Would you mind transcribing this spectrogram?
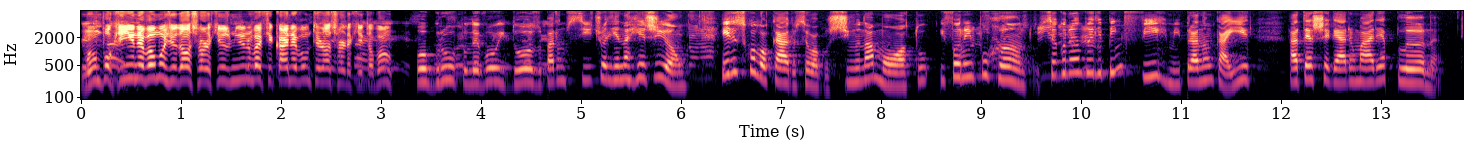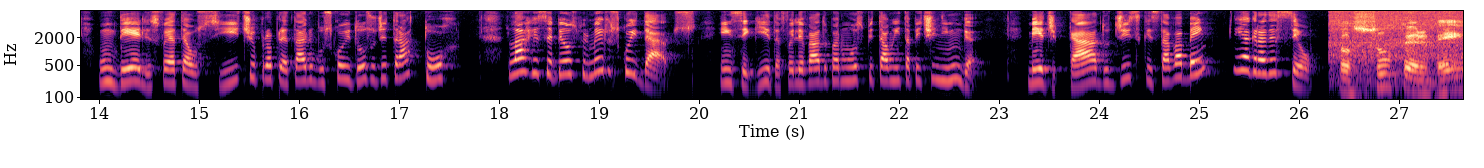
Vamos um pouquinho, né? Vamos ajudar o senhor aqui. Os meninos vão ficar, né? Vamos tirar o senhor daqui, tá bom? O grupo levou o idoso para um sítio ali na região. Eles colocaram o seu Agostinho na moto e foram empurrando, segurando ele bem firme para não cair, até chegar a uma área plana. Um deles foi até o sítio e o proprietário buscou o idoso de trator. Lá recebeu os primeiros cuidados. Em seguida, foi levado para um hospital em Itapetininga. Medicado, disse que estava bem e agradeceu. Estou super bem,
